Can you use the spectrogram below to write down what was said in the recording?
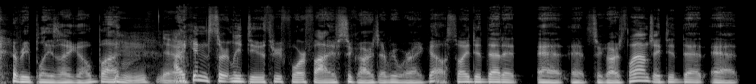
every place I go, but Mhm. Yeah. I can certainly do three, four, five cigars everywhere I go. So I did that at at, at Cigars Lounge. I did that at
